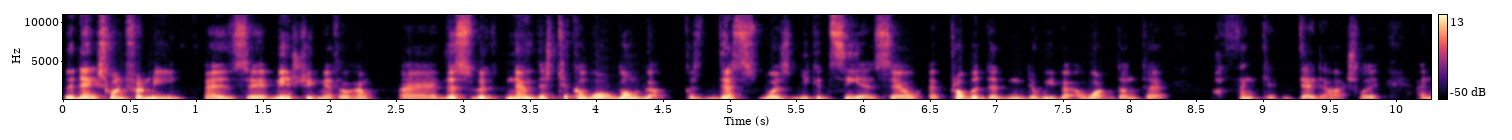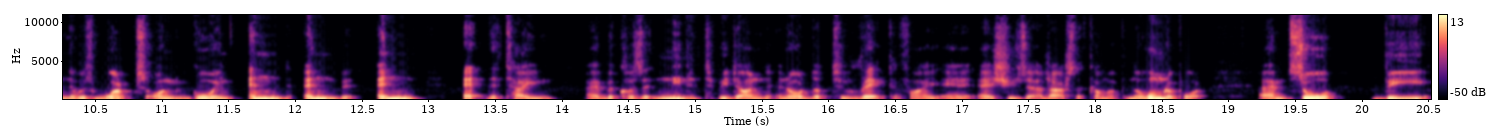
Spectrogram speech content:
The next one for me is uh, Main Street Methil Hill. Uh, this was now this took a lot longer because this was you could see it sell. It probably did need a wee bit of work done to it. I think it did actually, and there was works ongoing in in in at the time uh, because it needed to be done in order to rectify any issues that had actually come up in the home report. Um, so the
